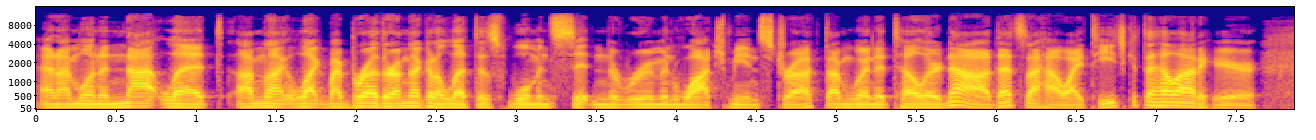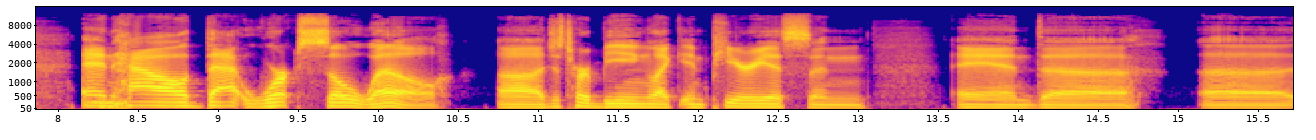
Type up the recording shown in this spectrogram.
and I'm going to not let I'm not like my brother. I'm not going to let this woman sit in the room and watch me instruct. I'm going to tell her, nah, that's not how I teach. Get the hell out of here. And how that works so well. Uh, just her being like imperious and and uh, uh,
